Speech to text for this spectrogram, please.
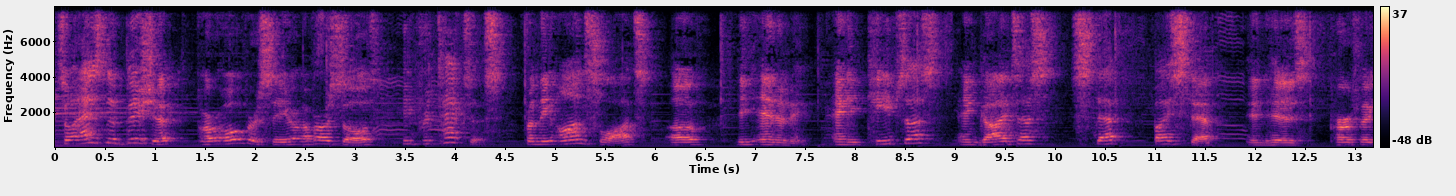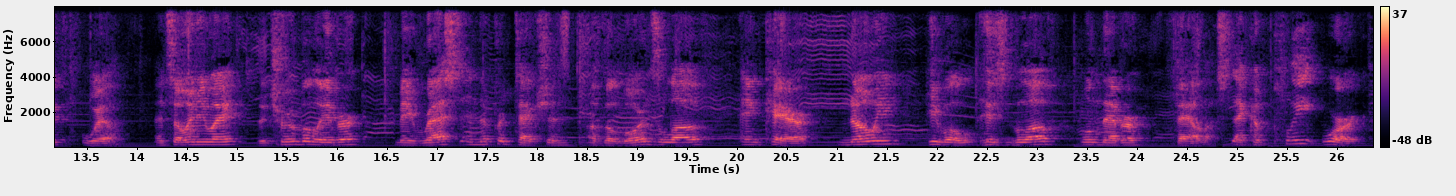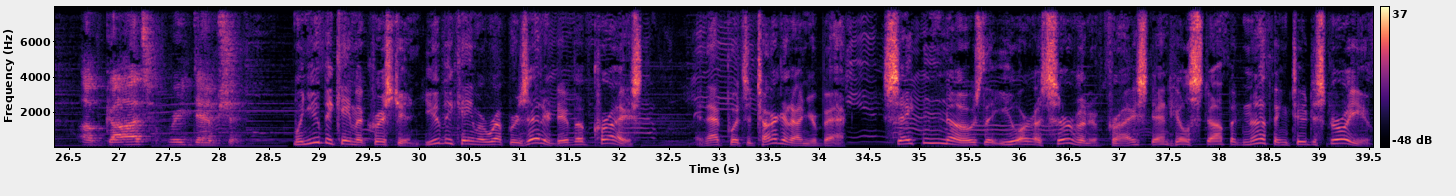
So, as the bishop or overseer of our souls, he protects us from the onslaughts of the enemy. And he keeps us and guides us step by step in his perfect will. And so, anyway, the true believer may rest in the protection of the Lord's love and care, knowing he will, his love will never fail us. That complete work of God's redemption. When you became a Christian, you became a representative of Christ, and that puts a target on your back. Satan knows that you are a servant of Christ, and he'll stop at nothing to destroy you.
